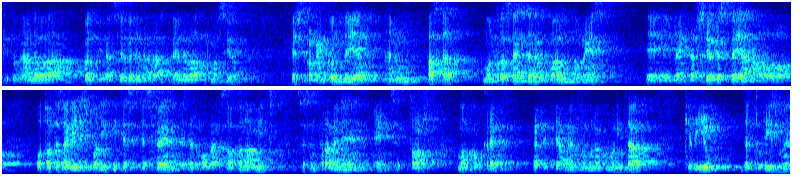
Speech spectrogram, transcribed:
que té una elevada qualificació, que té una elevada formació, es trobem, com dèiem, en un passat molt recent en el qual només eh, la inversió que es feia o, o totes aquelles polítiques que es feien des dels governs autonòmics se centraven en, en sectors molt concrets. Efectivament, som una comunitat que viu del turisme,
